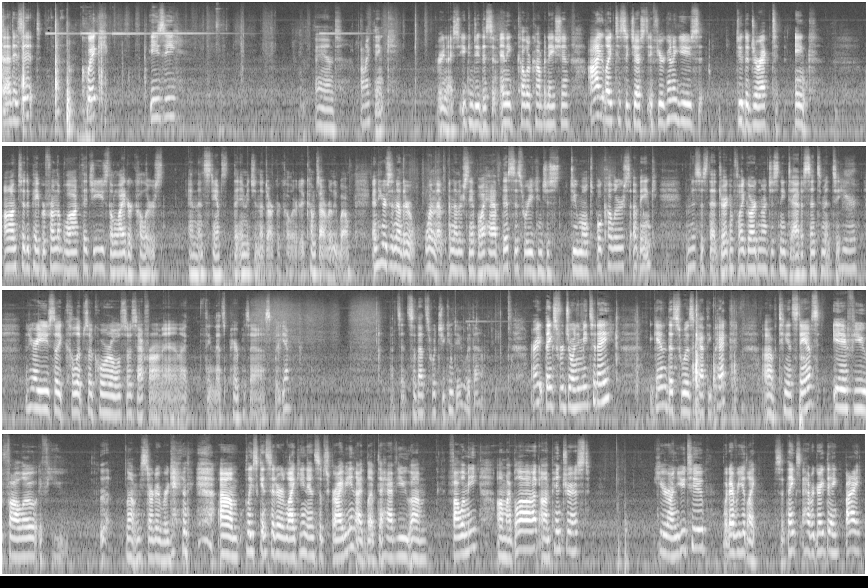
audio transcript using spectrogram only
That is it. Quick, easy, and I think very nice. You can do this in any color combination. I like to suggest if you're going to use, do the direct ink onto the paper from the block that you use the lighter colors and then stamps the image in the darker color. It comes out really well. And here's another one, that, another sample I have. This is where you can just do multiple colors of ink. And this is that Dragonfly Garden. I just need to add a sentiment to here. But here I use like Calypso Coral, so Saffron, and I think that's Pear Pizzazz. But yeah, that's it. So that's what you can do with that. All right, thanks for joining me today. Again, this was Cathy Peck of and Stamps. If you follow, if you, let me start over again. um, please consider liking and subscribing. I'd love to have you um, follow me on my blog, on Pinterest, here on YouTube, whatever you like. So thanks. Have a great day. Bye.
